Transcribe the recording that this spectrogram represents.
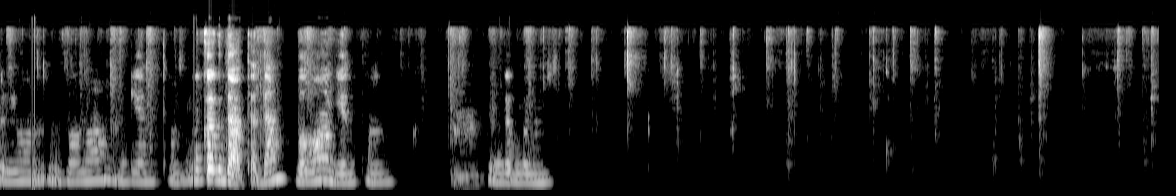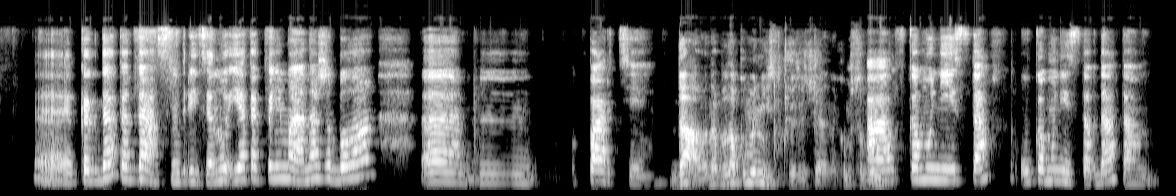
КГБ. Фарион была агентом. Ну, когда-то, да? Была агентом. КГБ. Э, Когда-то, да, смотрите, ну, я так понимаю, она же была э, партии, Да, вона була комуністкою, звичайно. а в коммунистах, у коммунистов, да, там,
